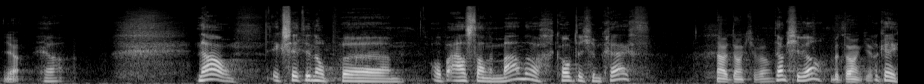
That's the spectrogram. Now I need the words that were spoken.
ja. Ja. Nou, ik zit in op, eh, op aanstaande maandag. Ik hoop dat je hem krijgt. Nou, dankjewel. Dank je wel. Bedankt je. Oké.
